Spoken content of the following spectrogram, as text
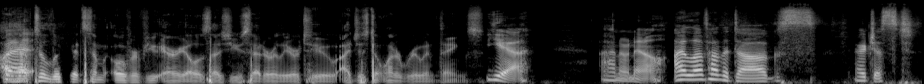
I have to look at some overview aerials, as you said earlier too. I just don't want to ruin things. Yeah. I don't know. I love how the dogs are just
